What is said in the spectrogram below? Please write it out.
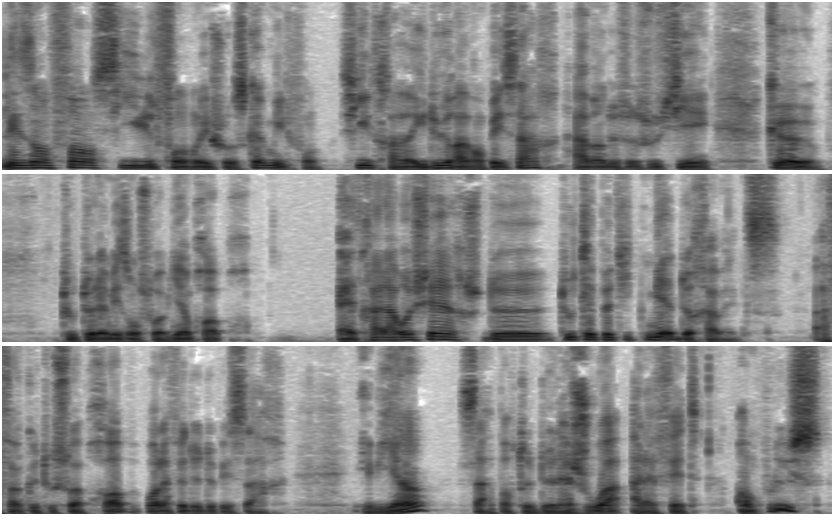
Les enfants, s'ils font les choses comme ils font, s'ils travaillent dur avant Pessah, avant de se soucier que toute la maison soit bien propre, être à la recherche de toutes les petites miettes de Chametz, afin que tout soit propre pour la fête de Pessah, eh bien, ça apporte de la joie à la fête, en plus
